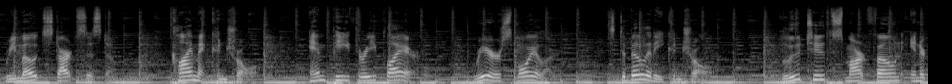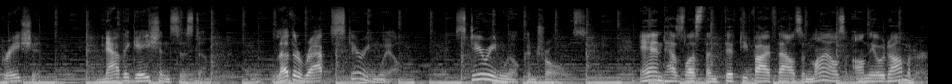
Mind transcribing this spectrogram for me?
remote start system, climate control, MP3 player, rear spoiler, stability control, Bluetooth smartphone integration, navigation system, leather wrapped steering wheel, steering wheel controls, and has less than 55,000 miles on the odometer.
